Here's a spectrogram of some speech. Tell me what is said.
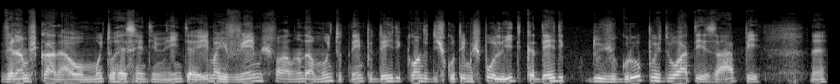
viramos canal muito recentemente aí, mas viemos falando há muito tempo, desde quando discutimos política, desde dos grupos do WhatsApp, né?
